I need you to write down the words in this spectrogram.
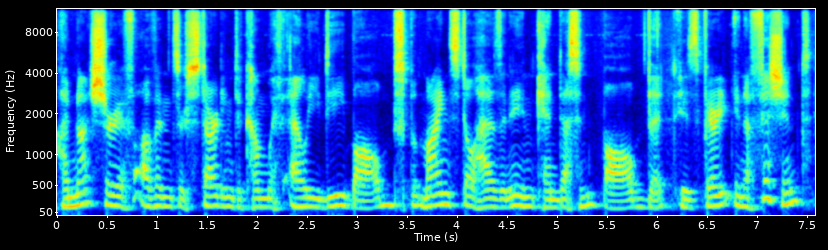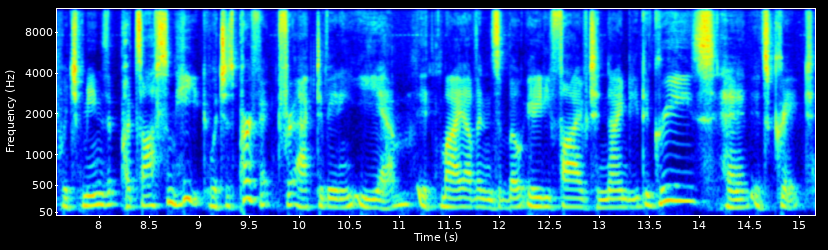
I'm not sure if ovens are starting to come with LED bulbs, but mine still has an incandescent bulb that is very inefficient, which means it puts off some heat, which is perfect for activating EM. It, my oven's about 85 to 90 degrees, and it, it's great.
